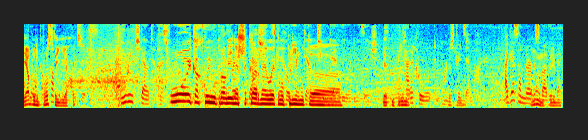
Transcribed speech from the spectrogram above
Я буду просто ехать. Ой, какое управление шикарное у этого Плимута. Нет, не Плимут. По-моему, Плимут.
